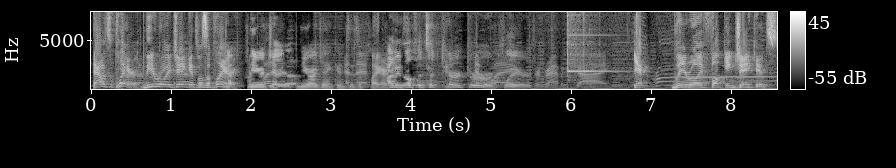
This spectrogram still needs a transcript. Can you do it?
That was a player. Leroy Jenkins was a Yeah, player. Leroy, Yeah, Jen- yeah. Leroy Jenkins is a player. I didn't know if it's a character or a player. Mr. Graphics guy. Yep, Leroy fucking Jenkins.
